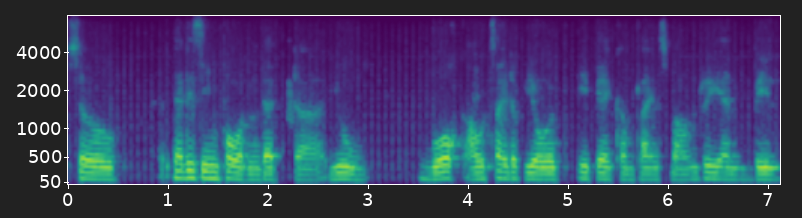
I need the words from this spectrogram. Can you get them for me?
so that is important that uh, you walk outside of your API compliance boundary and build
